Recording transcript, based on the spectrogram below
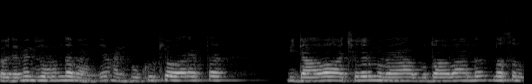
Ödemek zorunda bence. Hani hukuki olarak da bir dava açılır mı veya bu dava nasıl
